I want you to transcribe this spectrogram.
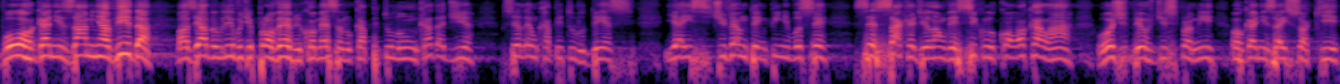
vou organizar minha vida, baseado no livro de Provérbios, começa no capítulo 1, cada dia. Você lê um capítulo desse, e aí, se tiver um tempinho, você, você saca de lá um versículo, coloca lá. Hoje Deus disse para mim organizar isso aqui,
